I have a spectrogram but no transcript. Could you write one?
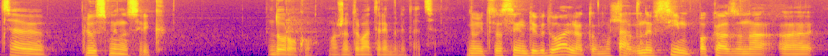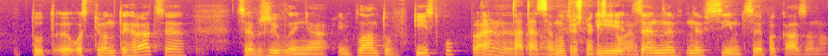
Це плюс-мінус рік. До року може тривати реабілітація. Ну і це все індивідуально, тому що Так, так. не всім показана е, тут е, остеоінтеграція, це вживлення імпланту в кістку, правильно? Так, та, казав? це внутрішньокістковий І це не, не всім це показано.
